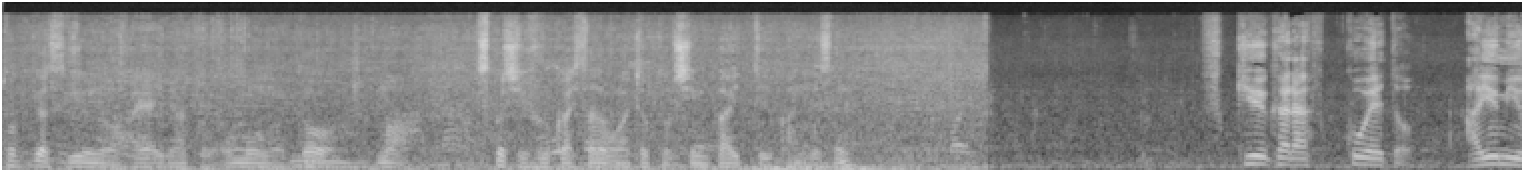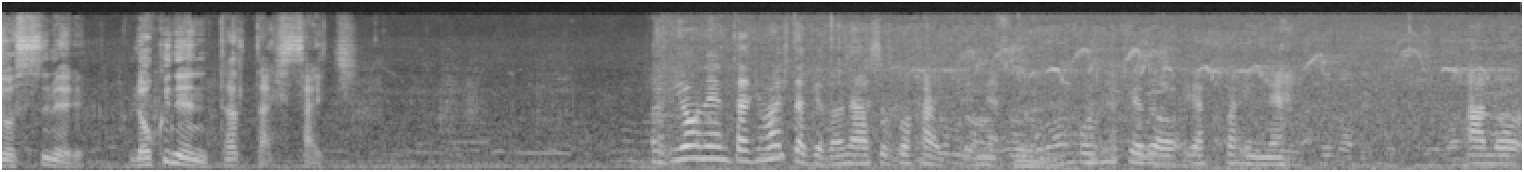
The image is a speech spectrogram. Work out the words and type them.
時が過ぎるのは早いなと思うのと、うん、まあ少し風化したのがちょっと心配っていう感じですね。復旧から復興へと歩みを進める6年経った被災地4年経ちましたけどねあそこ入ってね、うん、だけどやっぱりねあの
